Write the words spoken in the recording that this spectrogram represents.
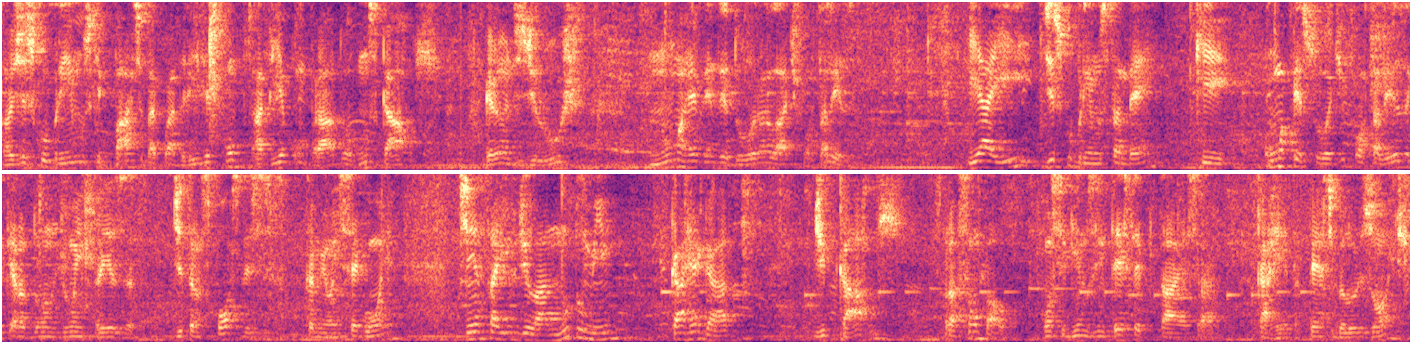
Nós descobrimos que parte da quadrilha havia comprado alguns carros grandes de luxo numa revendedora lá de Fortaleza. E aí descobrimos também que uma pessoa de Fortaleza, que era dono de uma empresa de transporte desses caminhões cegonha, tinha saído de lá no domingo carregado de carros para São Paulo. Conseguimos interceptar essa carreta perto de Belo Horizonte.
